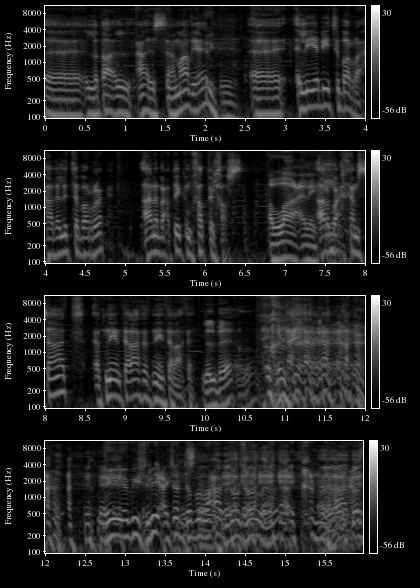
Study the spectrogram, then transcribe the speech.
آه، اللقاء السنة الماضية. آه، اللي يبي يتبرع هذا للتبرع. أنا بعطيكم خطي الخاص. الله عليك. أربع خمسات اثنين ثلاثة اثنين ثلاثة. للبيع هي يبي سريع عشان تبرعات بس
